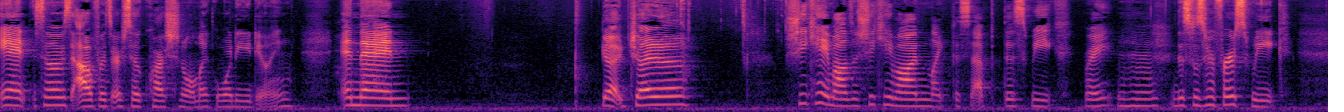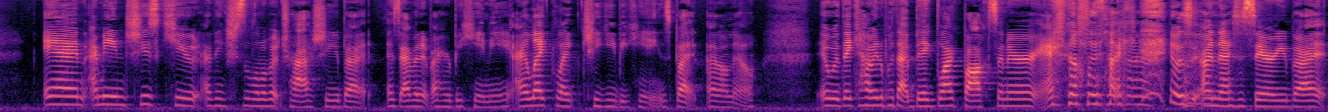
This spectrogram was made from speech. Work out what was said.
And some of his outfits are so questionable. I'm like, what are you doing? And then, yeah, Jenna. she came on. So she came on like this up this week, right? hmm This was her first week. And I mean, she's cute. I think she's a little bit trashy, but as evident by her bikini. I like like cheeky bikinis, but I don't know. It was they having to put that big black box in her, and like, it was unnecessary. But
